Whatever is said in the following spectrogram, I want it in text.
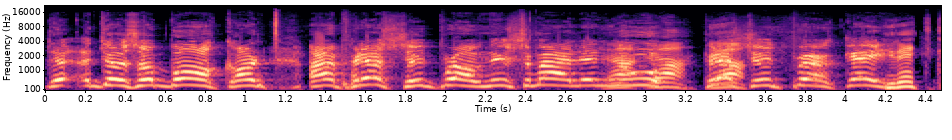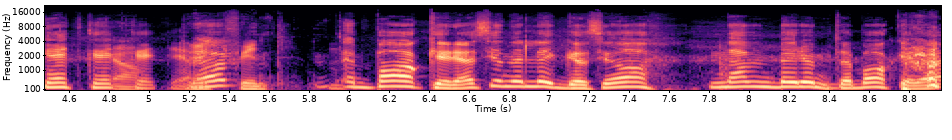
Det, det er som bakeren. Jeg presser ut brownies som Erlend Ja, Loe. ja, Presser ja. ut bøker. Greit, greit, greit. greit ja. Greit, fint. Bakere sine legacy, da. Nevn berømte bakere.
